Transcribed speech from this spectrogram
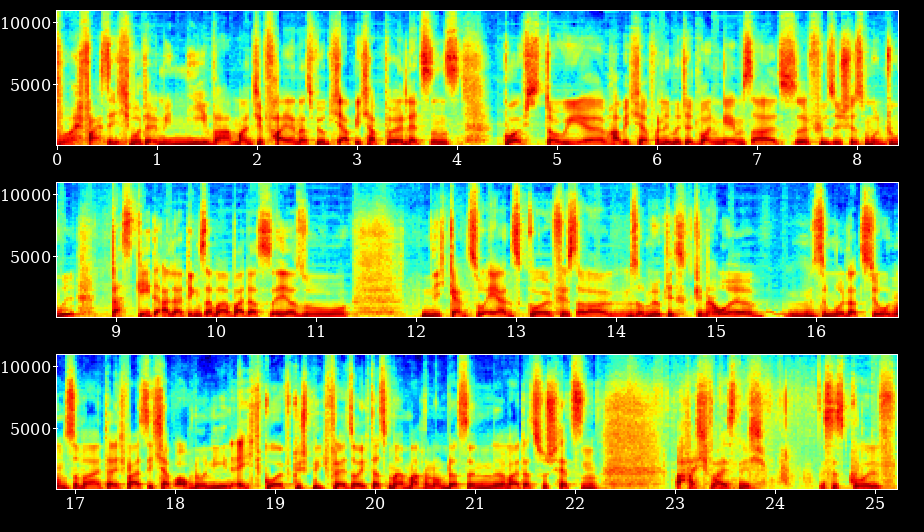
ich weiß nicht, ich wurde irgendwie nie warm. Manche feiern das wirklich ab. Ich habe äh, letztens Golf Story, äh, habe ich ja von Limited One Games als äh, physisches Modul. Das geht allerdings, aber war das eher so nicht ganz so ernst Golf ist, aber so möglichst genaue Simulationen und so weiter. Ich weiß, ich habe auch noch nie in echt Golf gespielt. Vielleicht soll ich das mal machen, um das dann weiter zu schätzen. Aber ich weiß nicht. Es ist Golf.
